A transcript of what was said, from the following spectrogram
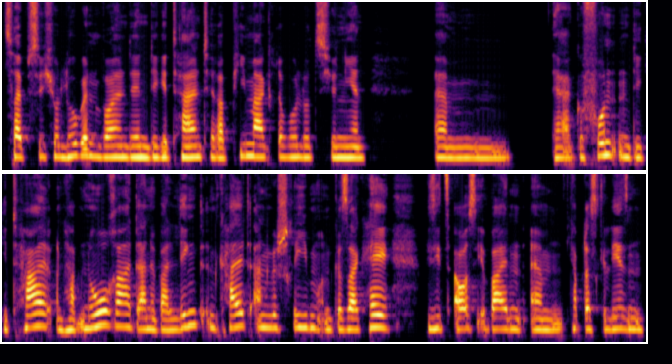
zwei Psychologinnen wollen den digitalen Therapiemarkt revolutionieren, ähm, ja, gefunden digital und habe Nora dann über LinkedIn kalt angeschrieben und gesagt, hey, wie sieht's aus, ihr beiden? Ähm, ich habe das gelesen,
